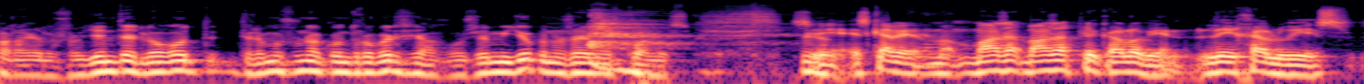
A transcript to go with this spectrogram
para que los oyentes, luego tenemos una controversia, José y yo, pero no sabemos cuál es. Sí, es que a ver, vamos a, vamos a explicarlo bien. Le dije a Luis,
